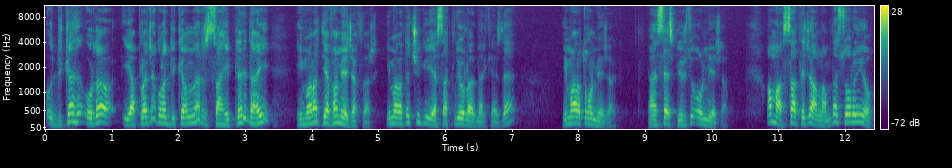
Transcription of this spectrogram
o dükkan orada yapılacak olan dükkanlar sahipleri dahi imalat yapamayacaklar. İmalatı çünkü yasaklıyorlar merkezde. İmalat olmayacak. Yani ses gürültü olmayacak. Ama satıcı anlamda sorun yok.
